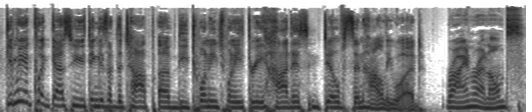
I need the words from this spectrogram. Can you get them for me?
Give me a quick guess who you think is at the top of the 2023 hottest dilfs in Hollywood. Ryan Reynolds.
